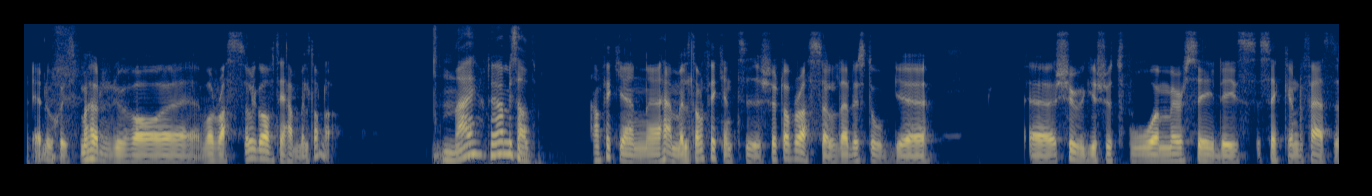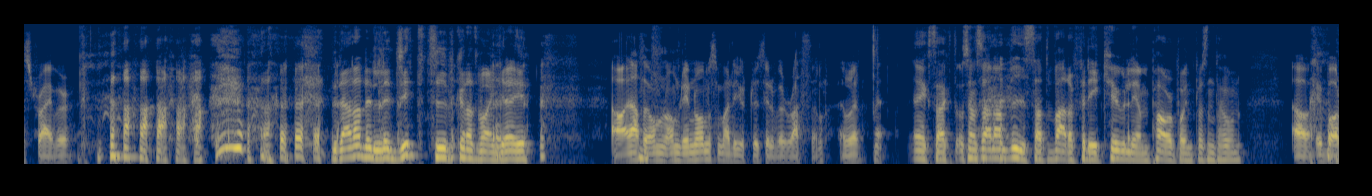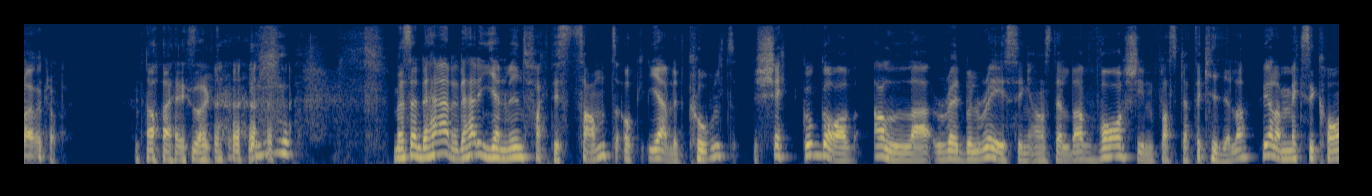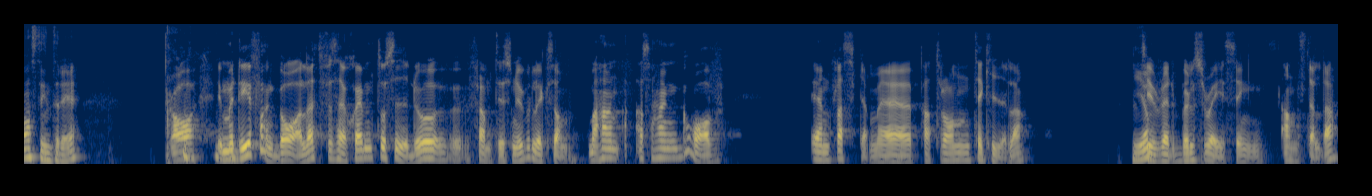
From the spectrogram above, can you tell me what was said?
Det är nog schysst. Men hörde du vad, eh, vad Russell gav till Hamilton då? Nej, det har jag missat. Han fick en, eh, Hamilton fick en t-shirt av Russell där det stod eh, eh, 2022 Mercedes second fastest driver. det där hade legit typ kunnat vara en grej. Ja, alltså om, om det är någon som hade gjort det så är det väl Russell, eller? Exakt, och sen så hade han visat varför det är kul i en powerpoint-presentation. Ja, i bara överkropp. Ja, exakt. Men sen det här, det här är genuint faktiskt sant och jävligt coolt. Checo gav alla Red Bull Racing-anställda varsin flaska tequila. Hur jävla mexikanskt är inte det? Ja, men det är fan galet för så här, skämt åsido fram tills nu liksom. Men han, alltså han gav en flaska med Patron Tequila Ja. till Red Bulls Racing anställda.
